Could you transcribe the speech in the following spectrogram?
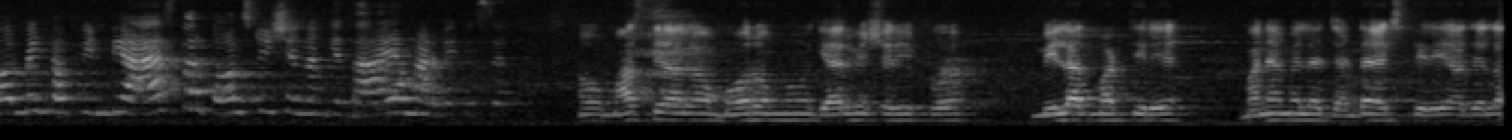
government of India as per constitution ನಮಗೆ ಸಹಾಯ ಮಾಡಬೇಕು ಸರ್ ನಾವು ಮಾಸ್ತಿಯಾಗ ಮೊಹರಮ್ಮು ಗ್ಯಾರ್ವಿ ಶರೀಫ್, ಮಿಲಾದ್ ಮಾಡ್ತೀರಿ, ಮನೆ ಮೇಲೆ ಜಂಡ ಎಕ್ಸ್ತೀರಿ ಅದೆಲ್ಲ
